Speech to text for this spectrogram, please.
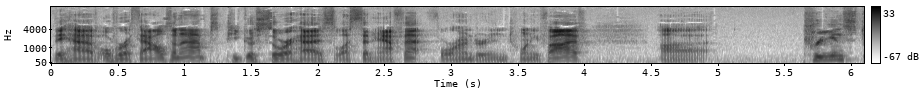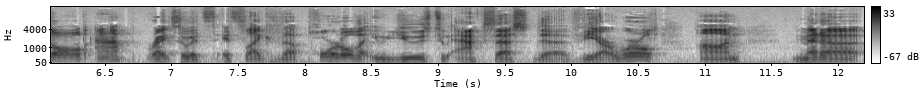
They have over a thousand apps. Pico Store has less than half that, 425. Uh, pre-installed app, right? So it's it's like the portal that you use to access the VR world. On Meta,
